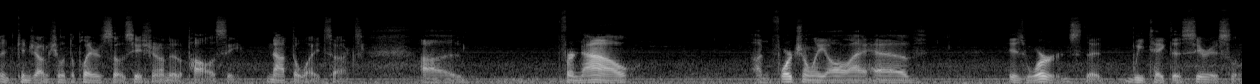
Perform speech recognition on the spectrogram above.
in conjunction with the Players Association under the policy, not the White Sox. Uh, for now, unfortunately, all I have is words that we take this seriously.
